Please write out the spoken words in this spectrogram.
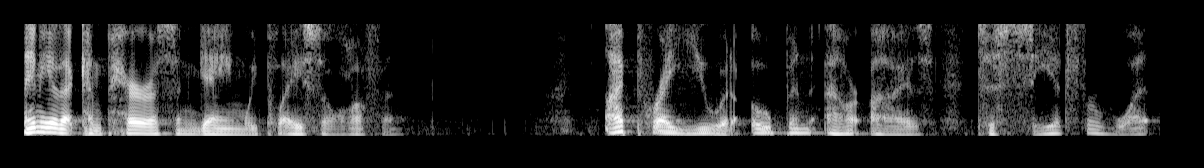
Any of that comparison game we play so often. I pray you would open our eyes to see it for what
